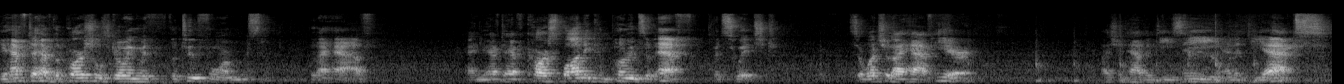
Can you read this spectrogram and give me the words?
You have to have the partials going with the two forms that I have, and you have to have corresponding components of f but switched. So what should I have here? I should have a dz and a dx.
